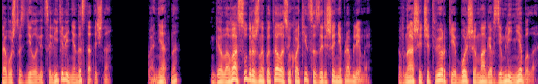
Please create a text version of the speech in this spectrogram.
Того, что сделали целители, недостаточно. Понятно. Голова судорожно пыталась ухватиться за решение проблемы. В нашей четверке больше магов Земли не было.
